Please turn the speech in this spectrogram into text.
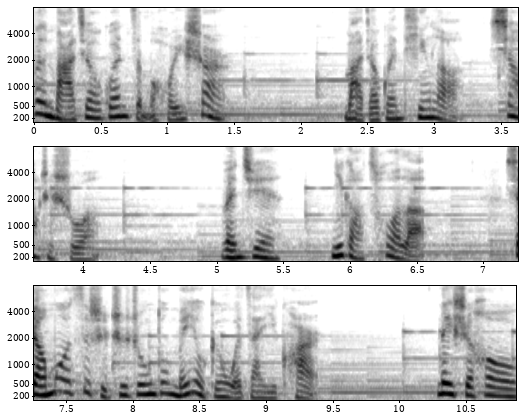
问马教官怎么回事儿。马教官听了，笑着说：“文俊，你搞错了，小莫自始至终都没有跟我在一块儿。那时候，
